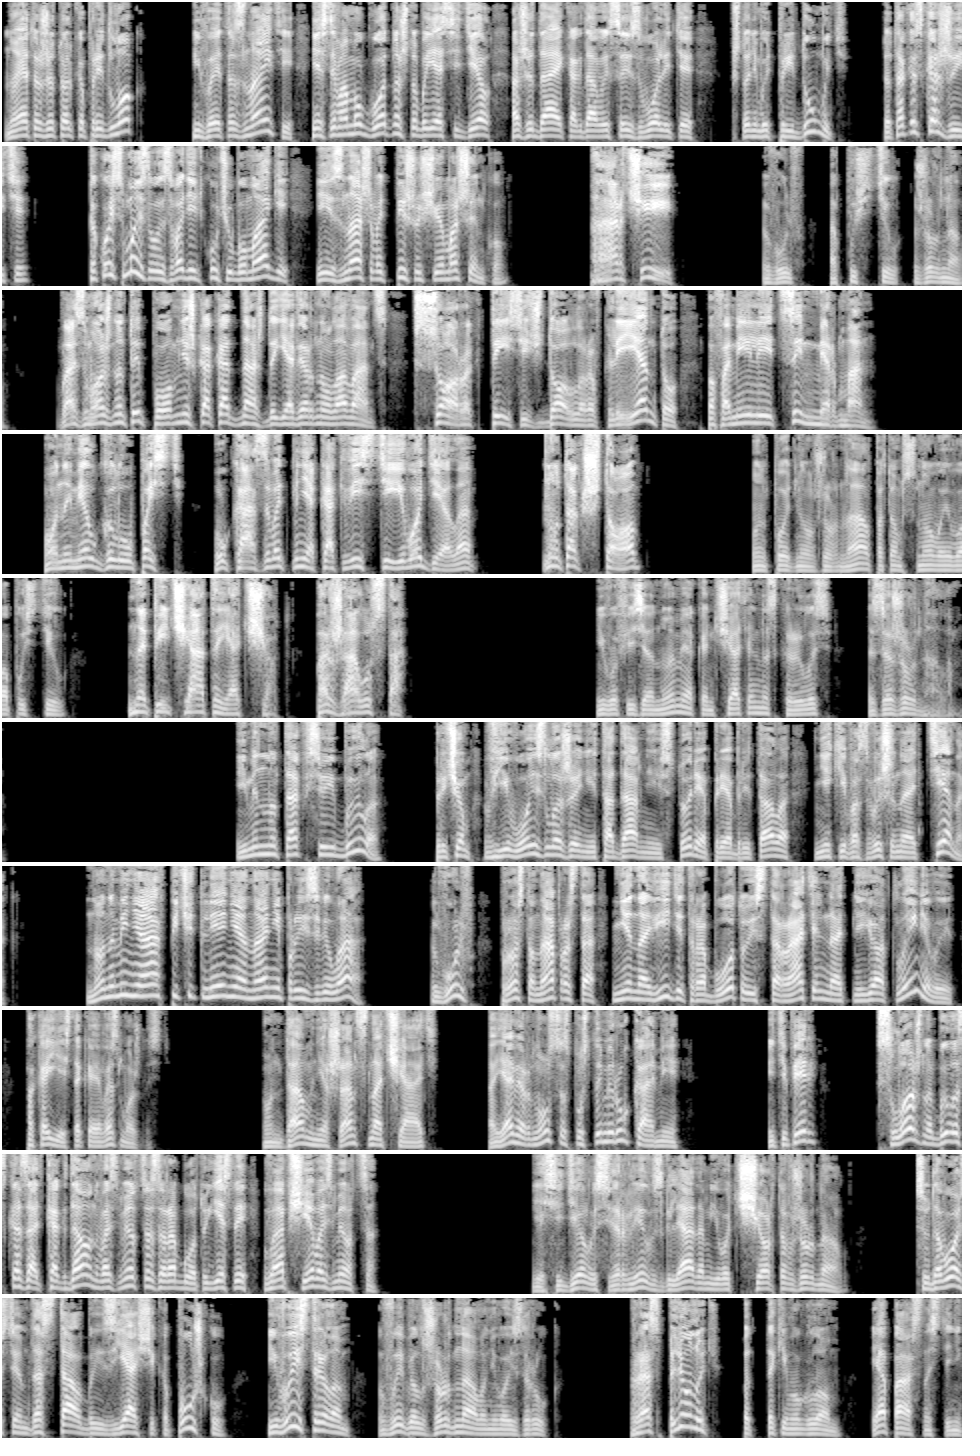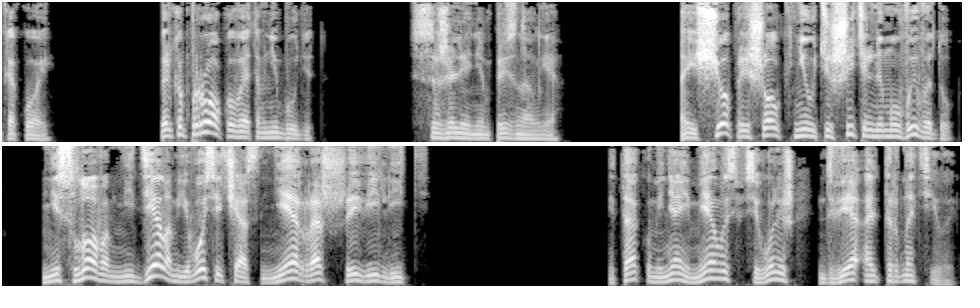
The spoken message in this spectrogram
Но это же только предлог. И вы это знаете, если вам угодно, чтобы я сидел, ожидая, когда вы соизволите что-нибудь придумать, то так и скажите. Какой смысл изводить кучу бумаги и изнашивать пишущую машинку? Арчи! Вульф опустил журнал. Возможно, ты помнишь, как однажды я вернул аванс в сорок тысяч долларов клиенту по фамилии Циммерман. Он имел глупость указывать мне, как вести его дело. Ну так что? Он поднял журнал, потом снова его опустил. Напечатай отчет, пожалуйста. Его физиономия окончательно скрылась за журналом. Именно так все и было. Причем в его изложении та давняя история приобретала некий возвышенный оттенок, но на меня впечатление она не произвела. Вульф просто-напросто ненавидит работу и старательно от нее отлынивает, пока есть такая возможность. Он дал мне шанс начать, а я вернулся с пустыми руками. И теперь сложно было сказать, когда он возьмется за работу, если вообще возьмется. Я сидел и сверлил взглядом его чертов журнал с удовольствием достал бы из ящика пушку и выстрелом выбил журнал у него из рук. Расплюнуть под таким углом и опасности никакой. Только проку в этом не будет, — с сожалением признал я. А еще пришел к неутешительному выводу. Ни словом, ни делом его сейчас не расшевелить. Итак, у меня имелось всего лишь две альтернативы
